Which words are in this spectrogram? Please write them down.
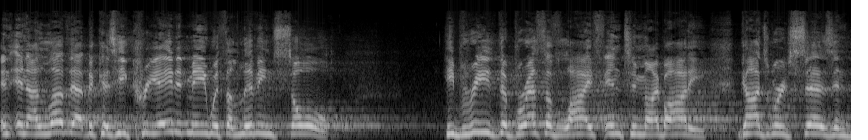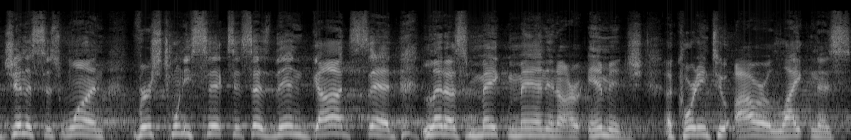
And, and I love that because he created me with a living soul. He breathed the breath of life into my body. God's word says in Genesis 1 verse 26, it says, Then God said, let us make man in our image according to our likeness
